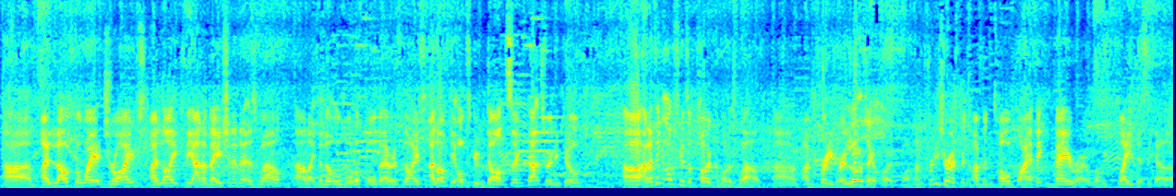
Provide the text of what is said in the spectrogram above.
Um, I love the way it drives. I like the animation in it as well. Uh, like, the little waterfall there is nice. I love the Obstagoon dancing. That's really cool. Uh, and I think Obstagoon's a Pokemon as well. Um, I'm pretty sure. It looks like a Pokemon. I'm pretty sure it's been, I've been told by, I think, Mayro, when we played this together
